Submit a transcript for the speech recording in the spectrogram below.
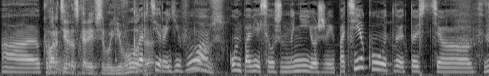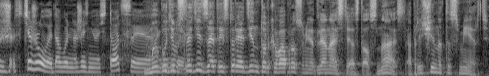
а, квартира, скорее всего, его. Квартира да? его. Ну, он повесил же на нее же ипотеку, то, то есть э, в, в тяжелой довольно жизненной ситуации. Мы будем были. следить за этой историей. Один только вопрос у меня для Насти остался. Настя, а причина-то смерти?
